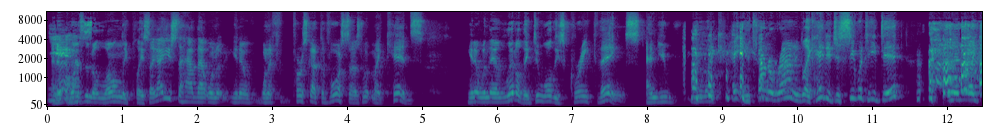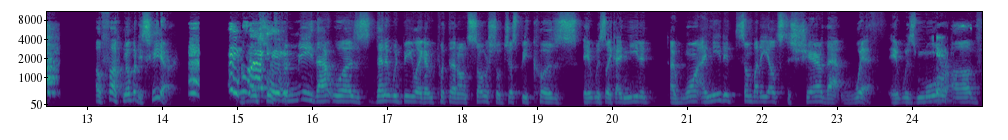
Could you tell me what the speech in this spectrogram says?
And yes. it wasn't a lonely place. Like I used to have that when, you know, when I first got divorced and I was with my kids, you know, when they're little, they do all these great things. And you, you're like, hey, you turn around and you're like, hey, did you see what he did? And then like, oh, fuck, nobody's here. Exactly. So for me, that was, then it would be like, I would put that on social just because it was like, I needed, I want, I needed somebody else to share that with. It was more yes. of,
